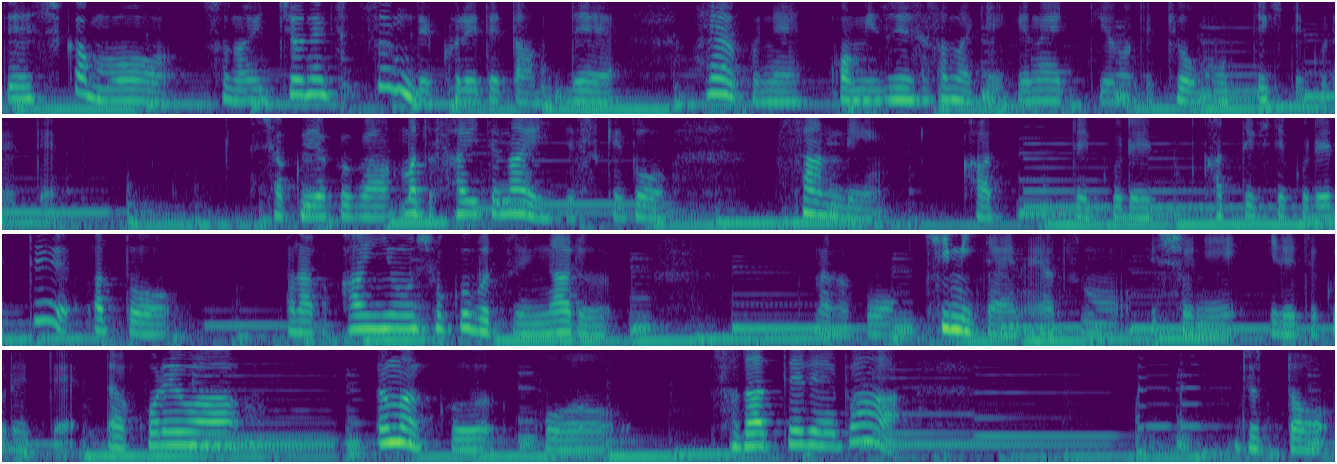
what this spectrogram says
でしかもその一応ね包んでくれてたんで早くねこう水に刺さなきゃいけないっていうので今日持ってきてくれて。芍薬がまだ咲いてないですけど3輪買ってくれ買ってきてくれてあとなんか観葉植物になるなんかこう木みたいなやつも一緒に入れてくれて。だからこれはうまくこう育てればずっと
